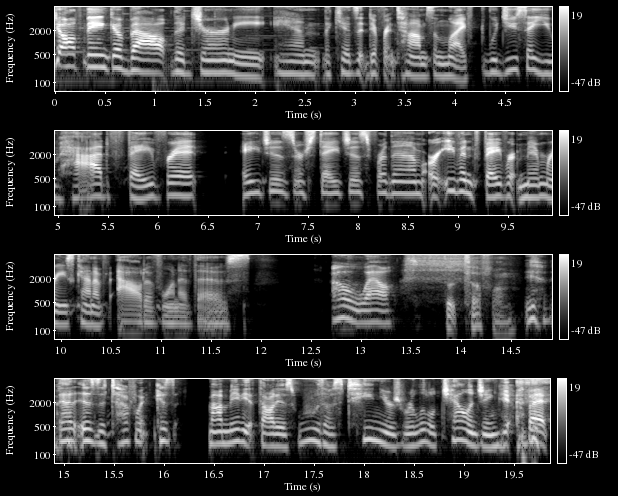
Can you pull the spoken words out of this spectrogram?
y'all think about the journey and the kids at different times in life, would you say you had favorite ages or stages for them, or even favorite memories kind of out of one of those? Oh, wow. It's a tough one. That is a tough one because my immediate thought is, "Ooh, those teen years were a little challenging." But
